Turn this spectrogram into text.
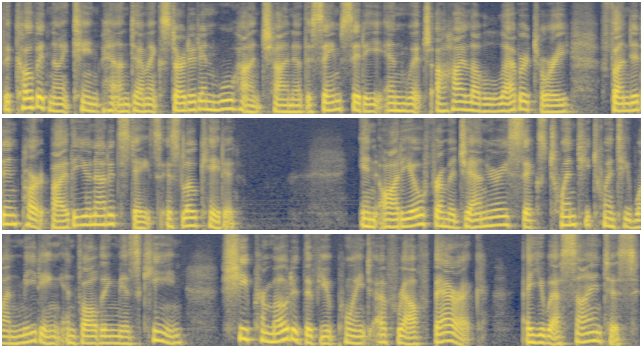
The COVID 19 pandemic started in Wuhan, China, the same city in which a high level laboratory, funded in part by the United States, is located. In audio from a January 6, 2021 meeting involving Ms. Keen, she promoted the viewpoint of Ralph Baric, a U.S. scientist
